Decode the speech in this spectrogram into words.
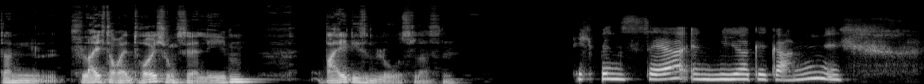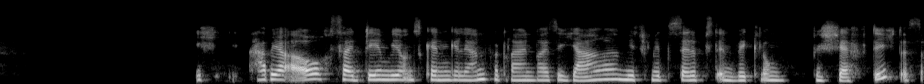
dann vielleicht auch Enttäuschung zu erleben bei diesem Loslassen? Ich bin sehr in mir gegangen. Ich ich habe ja auch, seitdem wir uns kennengelernt, vor 33 Jahren, mich mit Selbstentwicklung beschäftigt. Das ist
